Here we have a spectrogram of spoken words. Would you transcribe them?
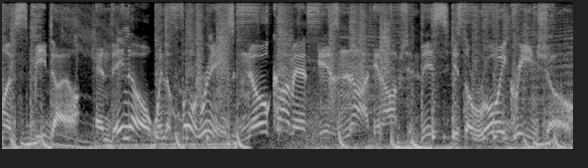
on speed dial, and they know when the phone rings, no comment is not an option. This is The Roy Green Show.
